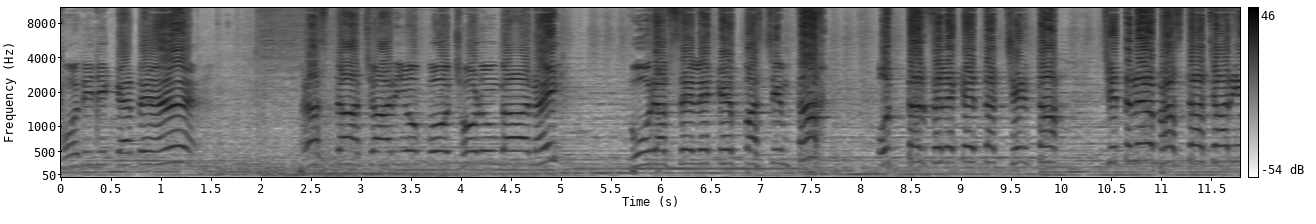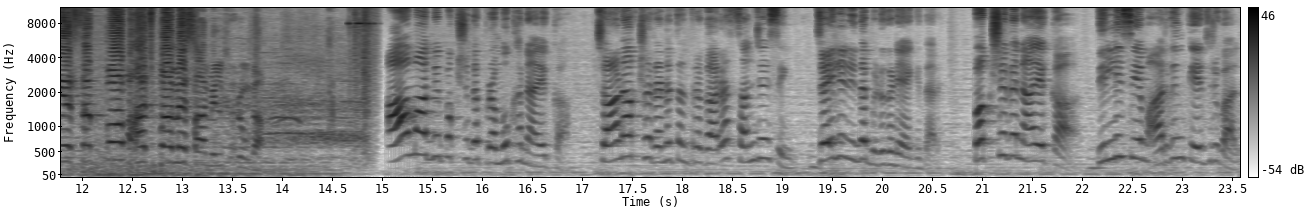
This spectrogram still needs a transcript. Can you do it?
मोदी जी कहते हैं भ्रष्टाचारियों को छोड़ूंगा नहीं पूरब से लेके पश्चिम तक उत्तर से लेके दक्षिण तक जितने भ्रष्टाचारी हैं सबको भाजपा में शामिल करूंगा ಆಮ್ ಆದ್ಮಿ ಪಕ್ಷದ ಪ್ರಮುಖ ನಾಯಕ ಚಾಣಾಕ್ಷ ರಣತಂತ್ರಗಾರ ಸಂಜಯ್ ಸಿಂಗ್ ಜೈಲಿನಿಂದ ಬಿಡುಗಡೆಯಾಗಿದ್ದಾರೆ ಪಕ್ಷದ ನಾಯಕ ದಿಲ್ಲಿ ಸಿಎಂ ಅರವಿಂದ್ ಕೇಜ್ರಿವಾಲ್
